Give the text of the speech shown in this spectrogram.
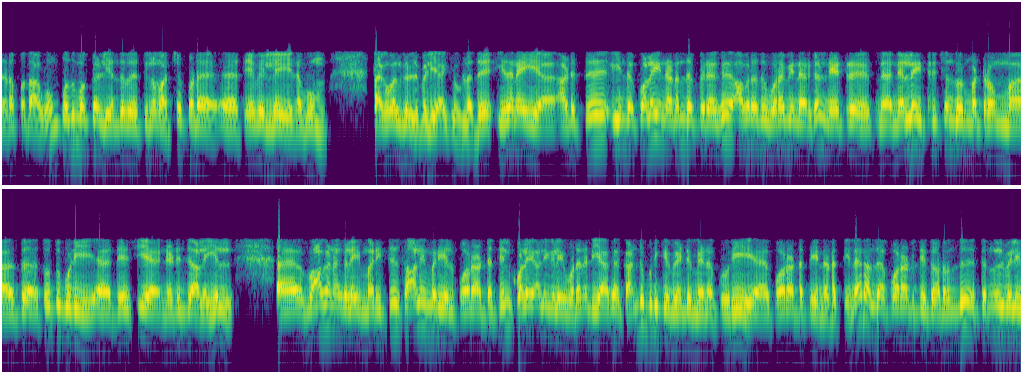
நடப்பதாகவும் பொதுமக்கள் எந்த விதத்திலும் அச்சப்பட தேவையில்லை எனவும் தகவல்கள் வெளியாகி உள்ளது இதனை அடுத்து இந்த கொலை நடந்த பிறகு அவரது உறவினர்கள் நேற்று நெல்லை திருச்செந்தூர் மற்றும் தூத்துக்குடி தேசிய நெடுஞ்சாலையில் வாகனங்களை மறித்து சாலை மறியல் போராட்டத்தில் கொலையாளிகளை உடனடியாக கண்டுபிடிக்க வேண்டும் என கூறி போராட்டத்தை நடத்தினர். அந்த போராட்டத்தை தொடர்ந்து திருநெல்வேலி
